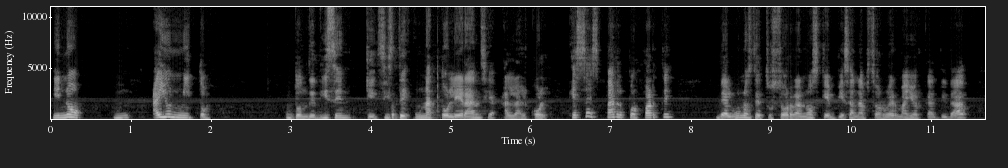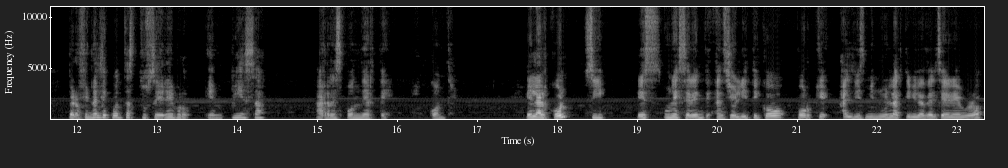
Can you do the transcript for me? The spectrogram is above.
Y no, hay un mito donde dicen que existe una tolerancia al alcohol. Esa es por parte de algunos de tus órganos que empiezan a absorber mayor cantidad, pero a final de cuentas tu cerebro empieza a responderte en contra. El alcohol, sí, es un excelente ansiolítico porque al disminuir la actividad del cerebro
